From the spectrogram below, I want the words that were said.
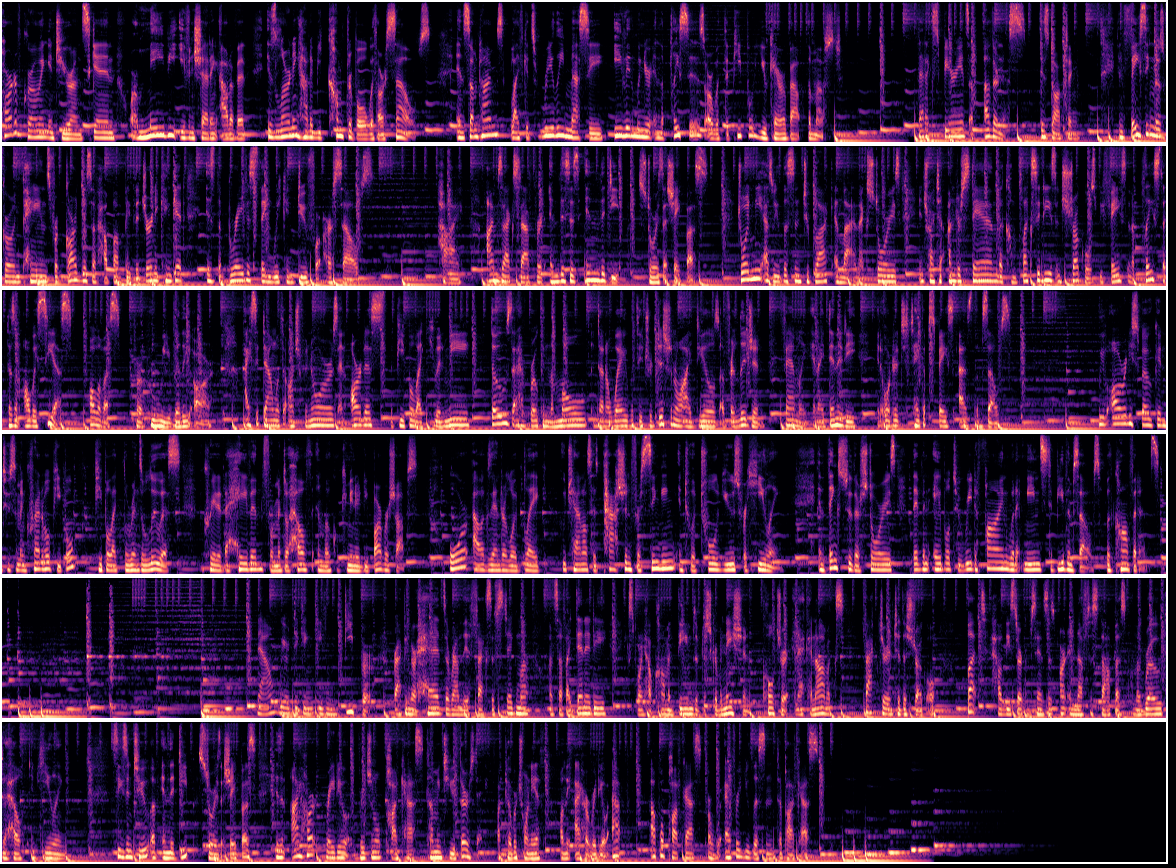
Part of growing into your own skin, or maybe even shedding out of it, is learning how to be comfortable with ourselves. And sometimes life gets really messy, even when you're in the places or with the people you care about the most. That experience of otherness is daunting. And facing those growing pains, regardless of how bumpy the journey can get, is the bravest thing we can do for ourselves. Hi, I'm Zach Stafford, and this is In the Deep Stories That Shape Us. Join me as we listen to Black and Latinx stories and try to understand the complexities and struggles we face in a place that doesn't always see us, all of us, for who we really are. I sit down with the entrepreneurs and artists, the people like you and me, those that have broken the mold and done away with the traditional ideals of religion, family, and identity in order to take up space as themselves. We've already spoken to some incredible people, people like Lorenzo Lewis, who created a haven for mental health in local community barbershops, or Alexander Lloyd Blake, who channels his passion for singing into a tool used for healing. And thanks to their stories, they've been able to redefine what it means to be themselves with confidence. We are digging even deeper, wrapping our heads around the effects of stigma on self identity, exploring how common themes of discrimination, culture, and economics factor into the struggle, but how these circumstances aren't enough to stop us on the road to health and healing. Season two of In the Deep Stories That Shape Us is an iHeartRadio original podcast coming to you Thursday, October 20th on the iHeartRadio app, Apple Podcasts, or wherever you listen to podcasts.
